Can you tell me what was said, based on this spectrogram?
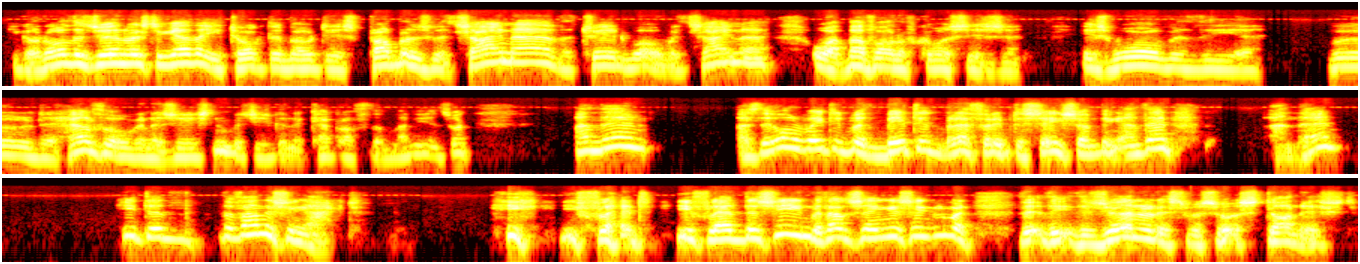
He got all the journalists together. He talked about his problems with China, the trade war with China, or above all, of course, his, uh, his war with the uh, World Health Organization, which he's going to cut off the money and so on. And then, as they all waited with bated breath for him to say something, and then, and then he did the vanishing act. He, fled, he fled the scene without saying a single word. The, the, the journalists were so astonished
